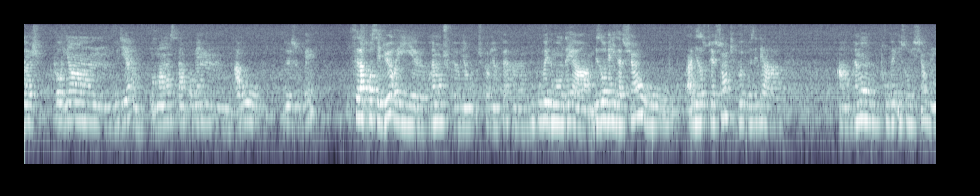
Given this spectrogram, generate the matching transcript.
euh, je peux rien vous dire. Normalement, c'est un problème à vous de soulever. C'est la procédure et euh, vraiment, je peux rien, je peux rien faire. Euh, vous pouvez demander à des organisations ou à des associations qui peuvent vous aider à, à vraiment trouver une solution. Mais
